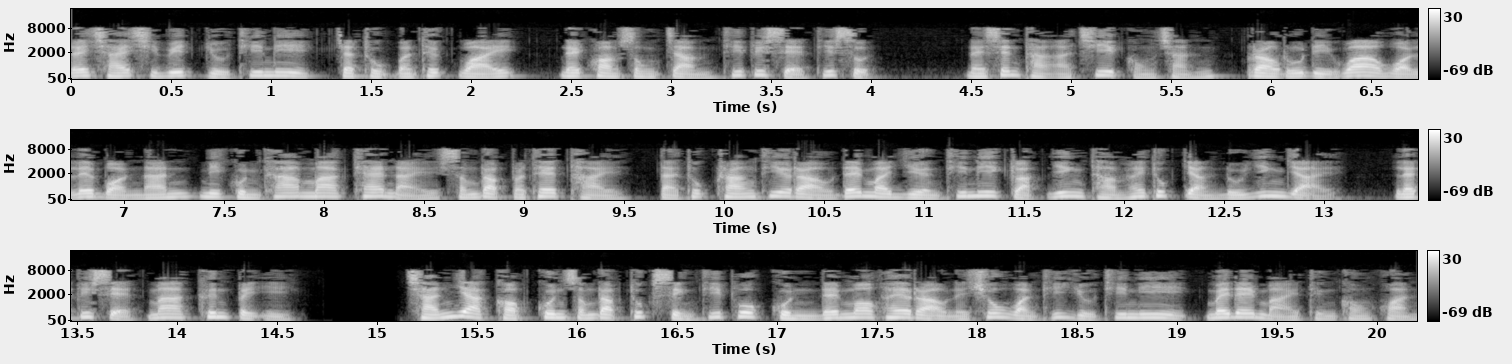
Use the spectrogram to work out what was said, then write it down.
ได้ใช้ชีวิตอยู่ที่นี่จะถูกบันทึกไว้ในความทรงจำที่พิเศษที่สุด ในเส้นทางอาชีพของฉัน เรารู้ดีว่าวอลเลย์บอลนั้นมีคุณค่ามากแค่ไหนสำหรับประเทศไทย แต่ทุกครั้งที่เราได้มาเยือนที่นี่กลับยิ่งทำให้ทุกอย่างดูยิ่งใหญ่ และพิเศษมากขึ้นไปอีก ฉันอยากขอบคุณสำหรับทุกสิ่งที่พวกคุณได้มอบให้เราในช่วงวันที่อยู่ที่นี่ไม่ได้หมายถึงของขวัญ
